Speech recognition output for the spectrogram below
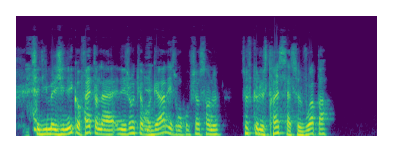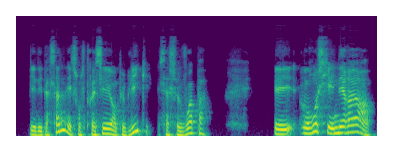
C'est d'imaginer qu'en fait on a les gens qui regardent ils ont confiance en eux. Sauf que le stress ça se voit pas. Il y a des personnes elles sont stressées en public, ça se voit pas. Et en gros s'il y a une erreur,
